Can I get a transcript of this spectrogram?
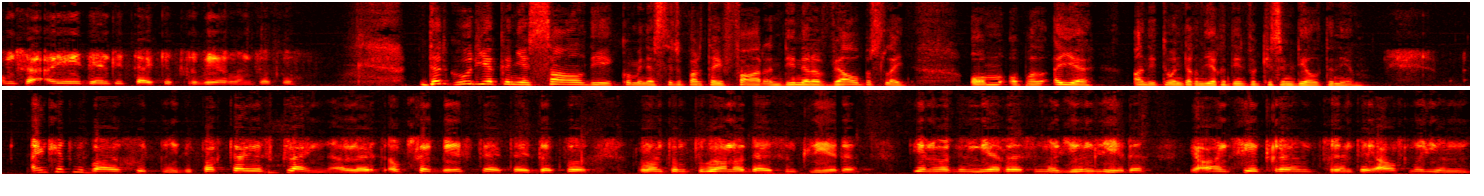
om sy eie identiteit te probeer ontwikkel. Dit goed jy kan jy sal die kommunistiese party vaar indien hulle wel besluit om op hul eie aan die 2019 verkiesing deel te neem. Eintlik nie baie goed nie. Die party is klein. Hulle het op sy beste het hy dikwels rondom 200 000 lede teenoor die meer as 'n miljoen lede. Die ANC kry omtrent 11 miljoen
